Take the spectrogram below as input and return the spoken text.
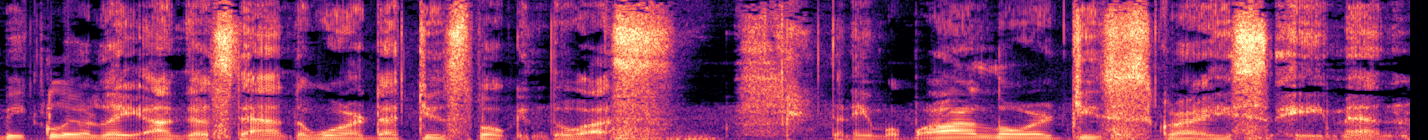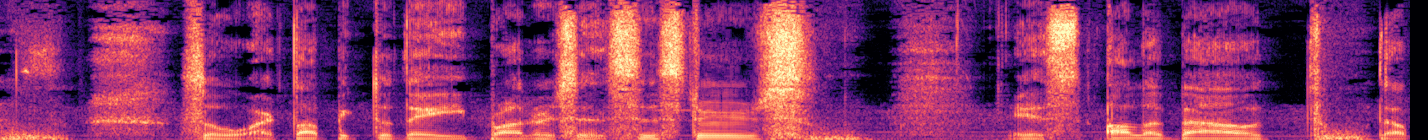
we clearly understand the word that you've spoken to us. In the name of our Lord Jesus Christ, amen. So, our topic today, brothers and sisters, is all about the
